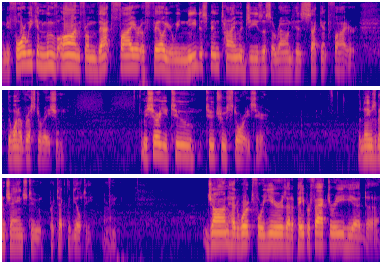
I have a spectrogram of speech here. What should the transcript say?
And before we can move on from that fire of failure, we need to spend time with Jesus around His second fire, the one of restoration. Let me share you two, two true stories here. The names been changed to protect the guilty. All right. John had worked for years at a paper factory. He had uh,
